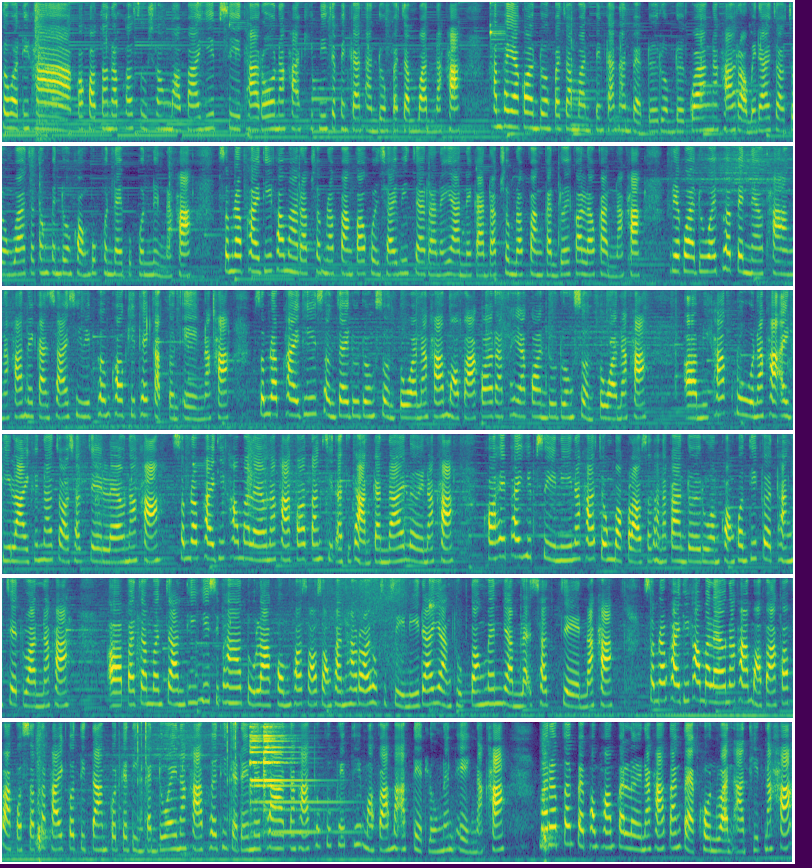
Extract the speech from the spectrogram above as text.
สวัสดีค่ะ ก็ขอต้อนรับเข้าสู่ช่องหมอฟ้ายิปซีทาโร่นะคะ คลิปนี้จะเป็นการอ่านดวงประจำวันนะคะคำพยากรณ์ดวงประจำวันเป็นการอ่านแบบโดยรวมโดยกว้างนะคะ เราไม่ได้เจาะจงว่าจะต้องเป็นดวงของบุคคลใดบุคคลหนึ่งนะคะสำหรับใครที่เข้ามารับชมรับฟังก็ควรใช้วิจารณญาณในการรับชมรับฟังกันด้วยก็แล้วกันนะคะ เรียกว่าด้วยเพื่อเป็นแนวทางนะคะ ในการใช้ชีวิตเพิ่มข้อคิดให้กับตนเองนะคะสำหรับใครที่สนใจดูดวงส่วนตัวนะคะ หมอฟ้าก็รับพยากรณ์ดูดวงส่วนตัวนะคะ มีค่าครูนะคะ ID Line ขึ้นหน้าจอชัดเจนแล้วนะคะสำหรับใครที่เข้ามาแล้วนะคะ ก็ตั้งจิตอธิษฐานกันได้เลยนะคะ ขอให้ไพ่ยิปซีนี้นะคะ จงบอกกล่าวสถานการณ์โดยรวมของคนที่เกิดทั้ง 7 วันนะคะ ประจำวันจันทร์ที่ 25 ตุลาคม พศ 2564 นี้ได้อย่างถูกต้องแม่นยำและชัดเจนนะคะสำหรับใครที่เข้ามาแล้วนะคะ หมอฟ้าก็ฝากกด Subscribe กดติดตามกดกระดิ่งกันด้วยนะคะ เพื่อที่จะได้ไม่พลาดนะคะ ทุกๆคลิปที่หมอฟ้ามาอัปเดตลงนั่นเองนะคะ มาเริ่มต้นไปพร้อม ๆ กันเลยนะคะ ตั้งแต่คนวันอาทิตย์นะคะ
